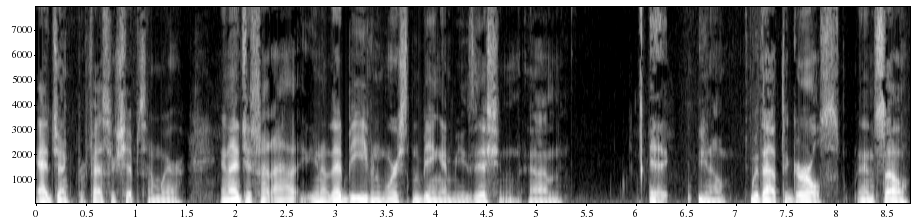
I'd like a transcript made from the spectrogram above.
adjunct professorship somewhere. And I just thought, uh, you know, that'd be even worse than being a musician, um, it, eh, you know, without the girls. And so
